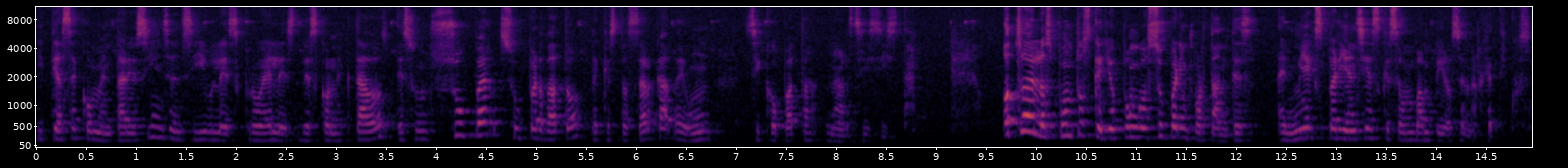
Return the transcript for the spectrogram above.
y te hace comentarios insensibles, crueles, desconectados, es un súper, súper dato de que estás cerca de un psicópata narcisista. Otro de los puntos que yo pongo súper importantes en mi experiencia es que son vampiros energéticos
